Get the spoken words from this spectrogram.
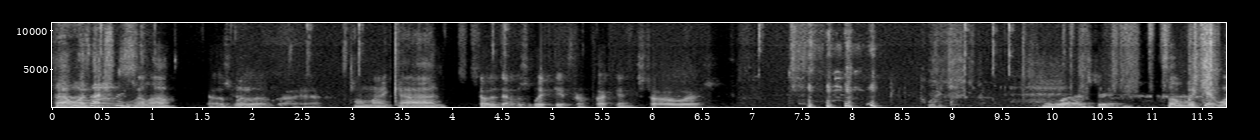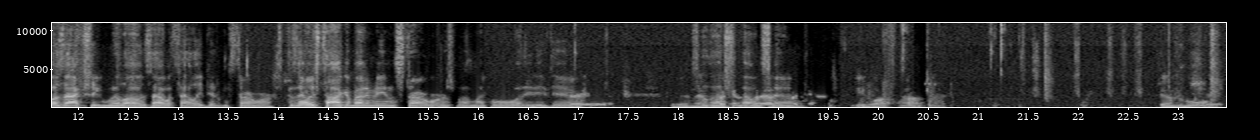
that was actually Willow. That was Willow, bro. Yeah. Oh my god. That was that was Wicket from fucking Star Wars. It was, dude. So Wicket was actually Willow. Is that what the hell he did in Star Wars? Because they always talk about him being in Star Wars, but I'm like, well, what did he do? There he is. He's in So that that's- fucking that was him. fucking Ewok costume. Doing Cool. shit.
